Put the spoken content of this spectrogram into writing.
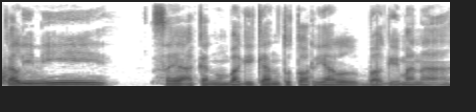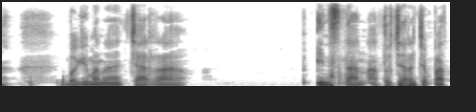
Kali ini saya akan membagikan tutorial bagaimana bagaimana cara instan atau cara cepat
